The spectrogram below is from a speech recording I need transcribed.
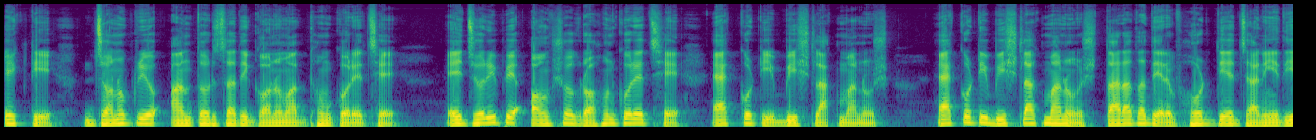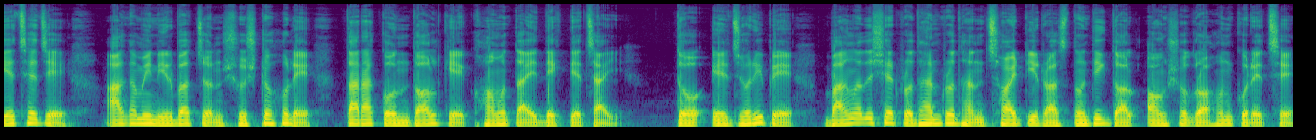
একটি জনপ্রিয় আন্তর্জাতিক গণমাধ্যম করেছে। এই জরিপে অংশগ্রহণ করেছে এক কোটি বিশ লাখ মানুষ। এক কোটি বিশ লাখ মানুষ তারা তাদের ভোট দিয়ে জানিয়ে দিয়েছে যে আগামী নির্বাচন সুষ্ঠু হলে তারা কোন দলকে ক্ষমতায় দেখতে চায়। তো এ জরিপে বাংলাদেশের প্রধান প্রধান ছয়টি রাজনৈতিক দল অংশগ্রহণ করেছে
